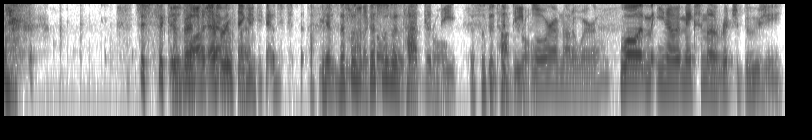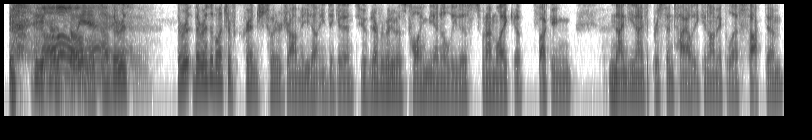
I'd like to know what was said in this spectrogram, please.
Just to convince Vaush everyone. thing against, This, against this was this was a Is that top the troll. deep- this was Is a the top deep troll. lore I'm not aware of? Well, it, you know, it makes him a rich bougie. oh, totally. yeah. No, there is- yeah. There, there was a bunch of cringe Twitter drama you don't need to get into, but everybody was calling me an elitist when I'm like a fucking 99th percentile economic left socdem.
